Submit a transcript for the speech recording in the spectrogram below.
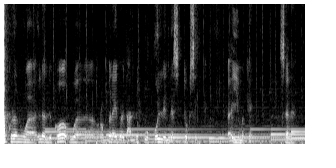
شكرا وإلى اللقاء وربنا يبعد عنكم كل الناس ال toxic في أي مكان. سلام.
